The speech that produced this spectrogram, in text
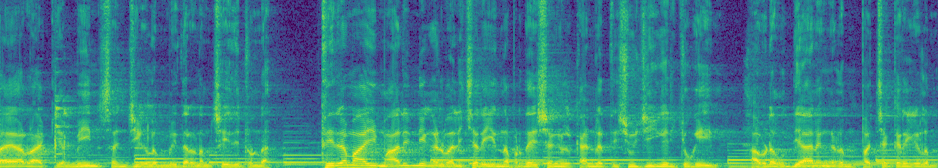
തയ്യാറാക്കിയ മീൻ സഞ്ചികളും വിതരണം ചെയ്തിട്ടുണ്ട്. സ്ഥിരമായി മാലിന്യങ്ങൾ വലിച്ചെറിയുന്ന പ്രദേശങ്ങൾ കണ്ടെത്തി ശുചീകരിക്കുകയും അവിടെ ഉദ്യാനങ്ങളും പച്ചക്കറികളും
